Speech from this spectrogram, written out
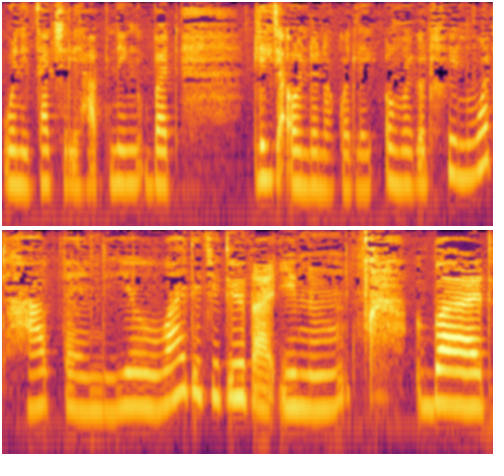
when it's actually happening but later on oh, then I got like, oh my god, Finn, what happened? Yo, why did you do that? You know? But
